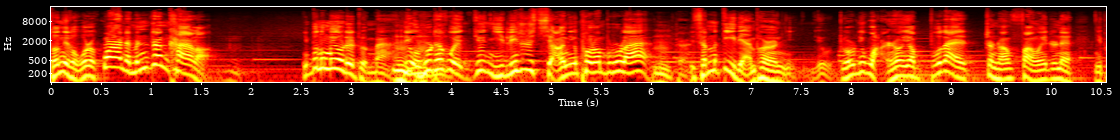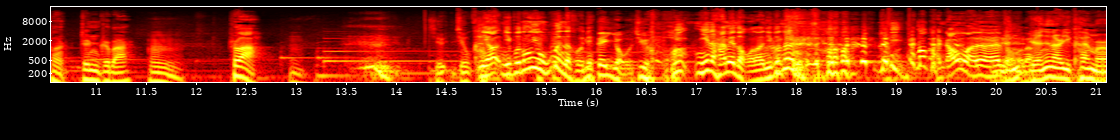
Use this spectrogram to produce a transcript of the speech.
等你走，我说咣，这门真开了。你不能没有这准备，你有时候他会就你临时想你碰撞不出来，嗯，对你什么地点碰上你，有比如你晚上要不在正常范围之内，你碰上真值班，嗯，是吧？就就你要你不能用问的回 你去，得有句话你，你咋还没走呢？你不能说 你他妈管着我呢还走呢？人家那儿一开门，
